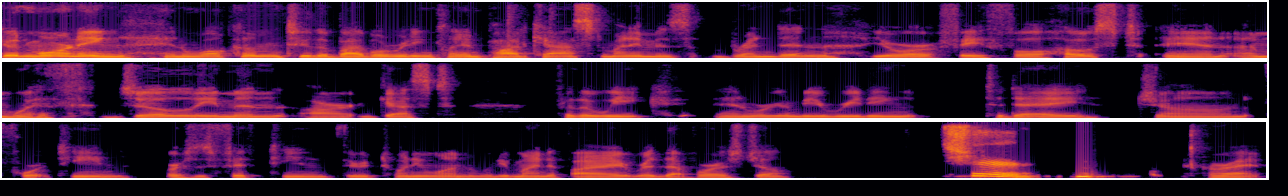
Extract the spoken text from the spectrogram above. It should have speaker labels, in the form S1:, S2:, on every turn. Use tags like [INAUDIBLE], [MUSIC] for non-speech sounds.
S1: Good morning and welcome to the Bible Reading Plan podcast. My name is Brendan, your faithful host, and I'm with Jill Lehman, our guest for the week. And we're going to be reading today John 14, verses 15 through 21. Would you mind if I read that for us, Jill?
S2: Sure.
S1: All right.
